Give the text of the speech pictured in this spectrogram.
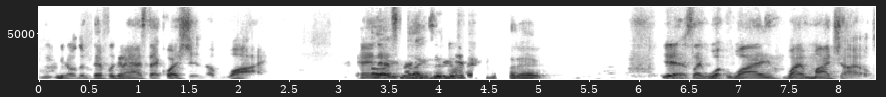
you know they're definitely going to ask that question of why. And that's not like that. Yeah it's like what why why my child?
